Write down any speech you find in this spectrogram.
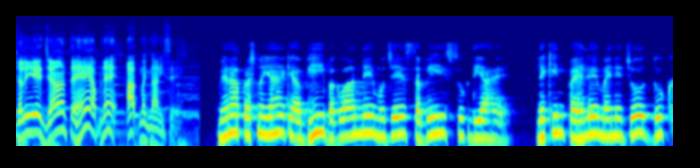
चलिए जानते हैं अपने आत्मज्ञानी से। मेरा प्रश्न यह है कि अभी भगवान ने मुझे सभी सुख दिया है लेकिन पहले मैंने जो दुख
